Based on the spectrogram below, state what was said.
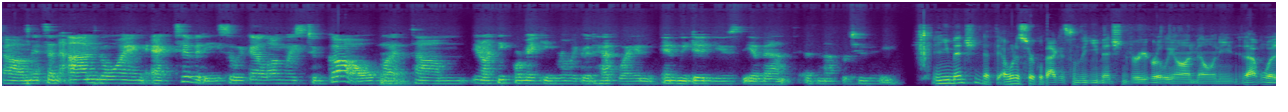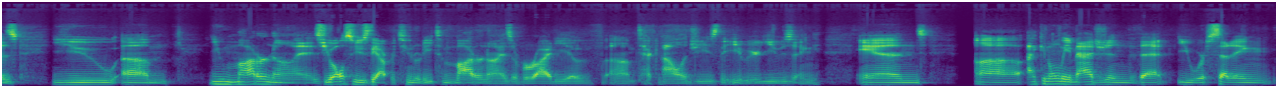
Um, it's an ongoing activity, so we've got a long ways to go. But um, you know, I think we're making really good headway, and, and, we did use the event as an opportunity. And you mentioned that I want to circle back to something you mentioned very early on, Melanie. That was you. Um, you modernize, you also use the opportunity to modernize a variety of um, technologies that you're using. And uh, I can only imagine that you were setting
